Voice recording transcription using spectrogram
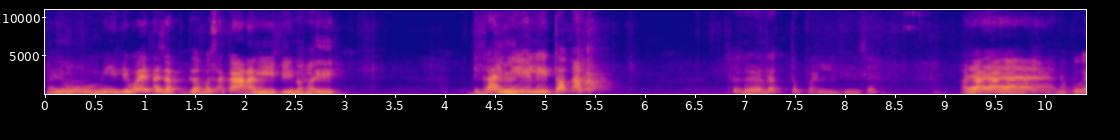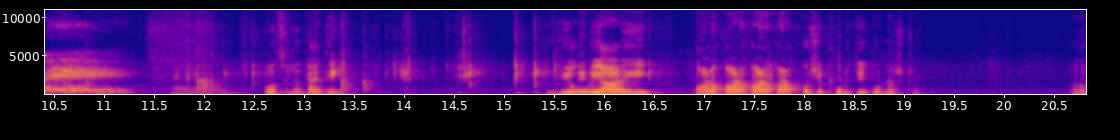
अयो मिली वय त्याच्यात. ग बसा काढा मेली नाही. ती काय नेली तो का? सगळं रक्त पडलं तिचं. आय आय आय आय आय नको गे टोचलं काय तिला? एवढी आळी काढ काढ काढ काढ कशी फुडती कोण असतो हो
